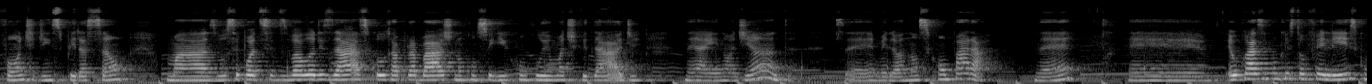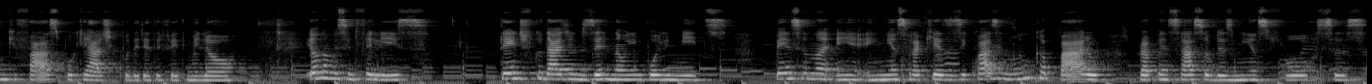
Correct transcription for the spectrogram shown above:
fonte de inspiração, mas você pode se desvalorizar, se colocar para baixo, não conseguir concluir uma atividade, né? Aí não adianta. É melhor não se comparar, né? É, eu quase nunca estou feliz com o que faço porque acho que poderia ter feito melhor. Eu não me sinto feliz. Tenho dificuldade em dizer não e impor limites. Penso na, em, em minhas fraquezas e quase nunca paro para pensar sobre as minhas forças.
